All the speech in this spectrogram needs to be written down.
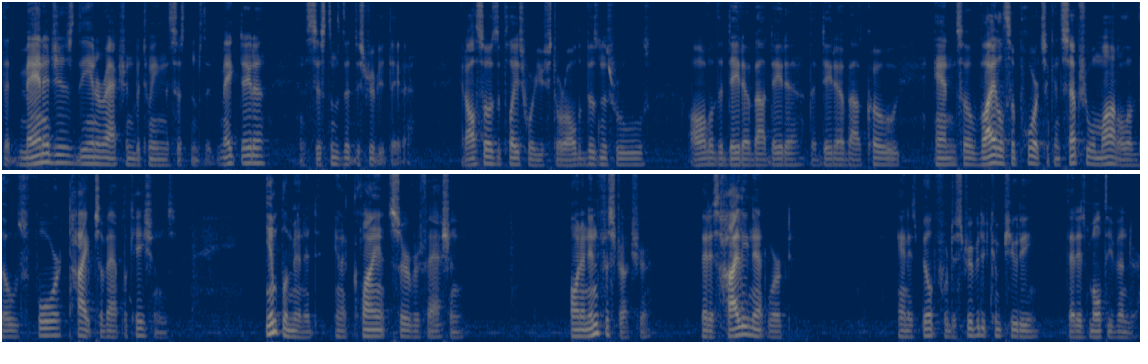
that manages the interaction between the systems that make data and the systems that distribute data. It also is the place where you store all the business rules, all of the data about data, the data about code, and so Vital supports a conceptual model of those four types of applications implemented in a client-server fashion on an infrastructure that is highly networked and is built for distributed computing that is multi-vendor.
